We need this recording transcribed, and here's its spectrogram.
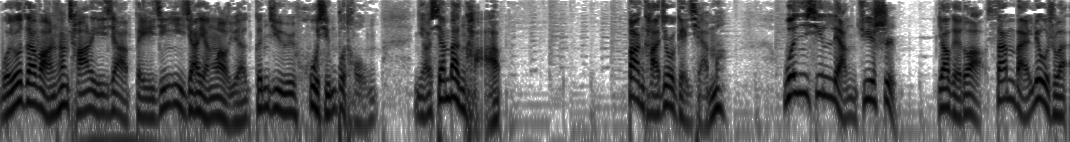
我又在网上查了一下，北京一家养老院，根据户型不同，你要先办卡，办卡就是给钱嘛。温馨两居室要给多少？三百六十万。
